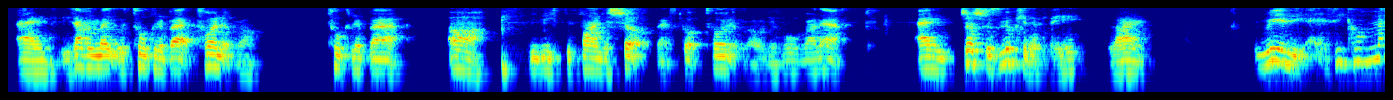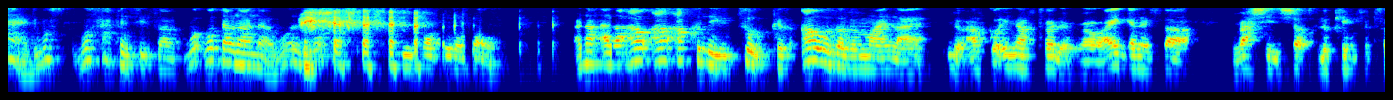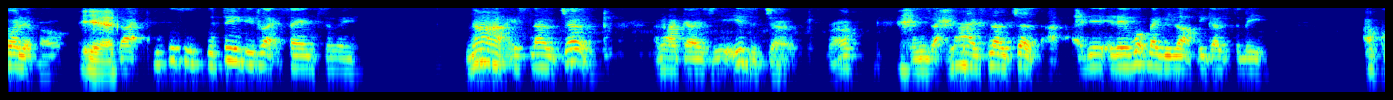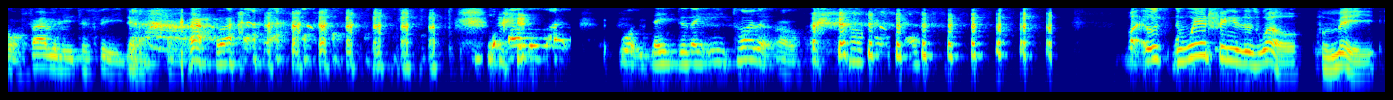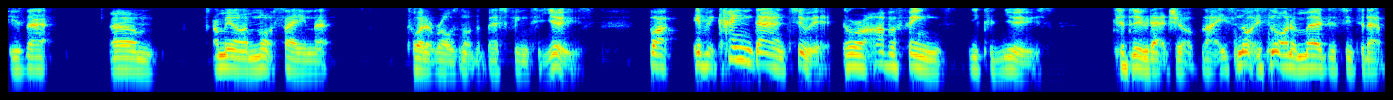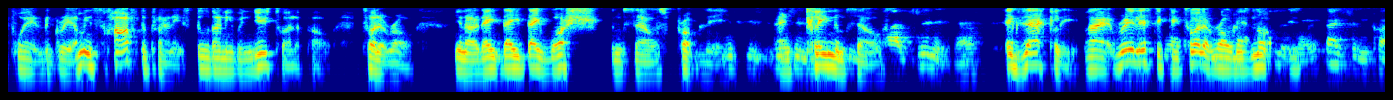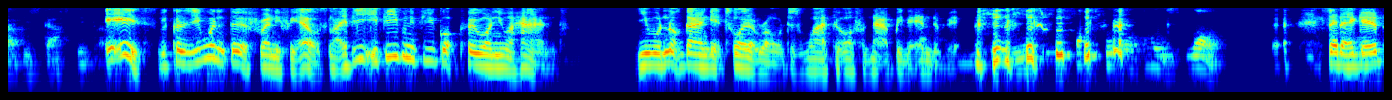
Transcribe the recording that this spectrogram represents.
and his other mate was talking about toilet roll, talking about, oh, he needs to find a shop that's got toilet roll, they've all run out. And Josh was looking at me like, really, has he gone mad? What's what's happened since I, what, what don't I know? What is, he's been. And I, and I, I, I couldn't even talk because I was of a mind like, look, I've got enough toilet roll. I ain't gonna start rushing shops looking for toilet roll. yeah. Like this is the dude is like saying to me, Nah, it's no joke. And I goes, It is a joke, bro. And he's like, Nah, it's no joke. And then, what made me laugh? He goes to me, I've got family to feed. I was like, what they do they eat toilet roll? but it was the weird thing is as well for me is that um I mean I'm not saying that toilet roll is not the best thing to use, but if it came down to it, there are other things you can use to do that job. Like it's not it's not an emergency to that point and degree. I mean, half the planet still don't even use toilet roll. Toilet roll. You know, they they they wash themselves properly. Is- And is- clean themselves. Exactly. Like realistically, Yeah. toilet roll is not. Is, It's actually quite disgusting, bro. it is because you wouldn't do it for anything else. Like if you if even if you got poo on your hand, you would not go and get toilet roll, just wipe it off, and that would be the end of it. Say that again.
